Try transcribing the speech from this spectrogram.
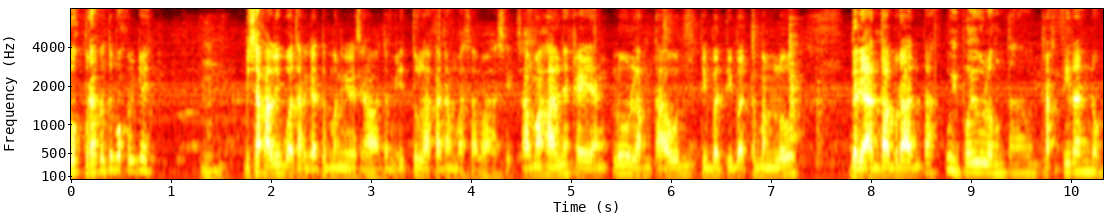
Bok berapa tuh bok harganya? Hmm. Bisa kali buat harga temen gitu segala macam. Itulah kadang bahasa basi. Sama halnya kayak yang lu ulang tahun tiba-tiba temen lu dari anta berantah. Wih boy ulang tahun traktiran dong.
